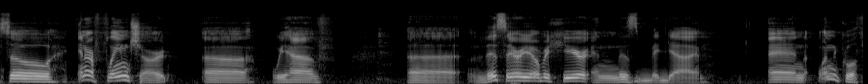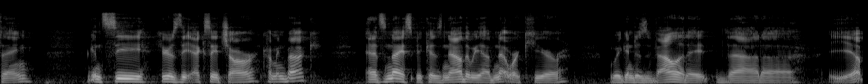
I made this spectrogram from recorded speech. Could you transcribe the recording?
So in our flame chart, uh, we have uh, this area over here and this big guy. And one cool thing, you can see here's the XHR coming back. And it's nice because now that we have network here, we can just validate that, uh, yep,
